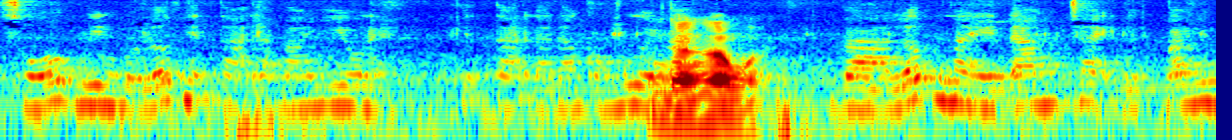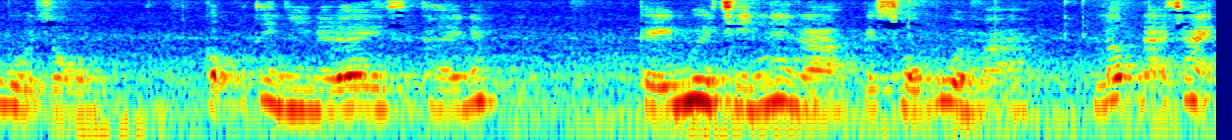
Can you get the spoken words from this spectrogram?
số học viên của lớp hiện tại là bao nhiêu này. Hiện tại là đang có 10 bạn đang học à? Và lớp này đang chạy được bao nhiêu buổi rồi? Cậu có thể nhìn ở đây sẽ thấy này. Cái 19 này là cái số buổi mà lớp đã chạy.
